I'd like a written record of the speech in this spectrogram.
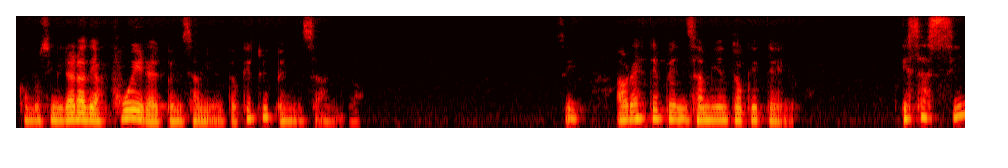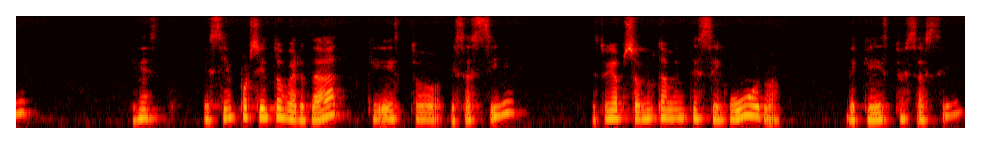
como si mirara de afuera el pensamiento, ¿qué estoy pensando? ¿Sí? Ahora este pensamiento que tengo, ¿es así? ¿Es, ¿Es 100% verdad que esto es así? ¿Estoy absolutamente seguro de que esto es así?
